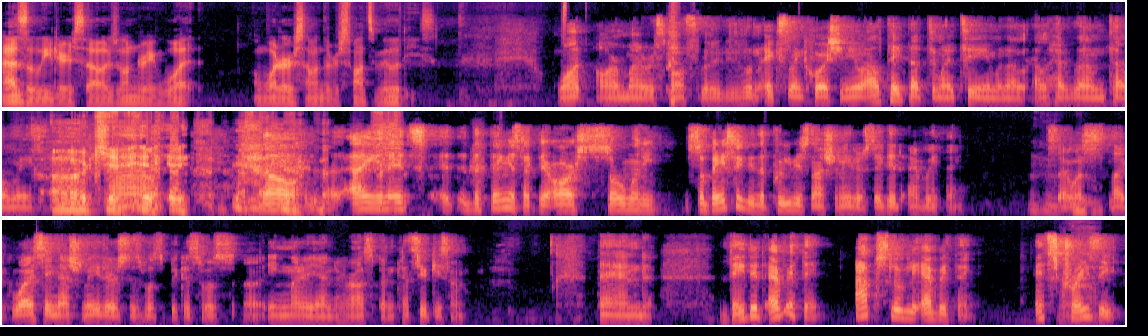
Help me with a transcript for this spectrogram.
as a leader. So I was wondering what what are some of the responsibilities? What are my responsibilities? What an excellent question. You know, I'll take that to my team and I'll, I'll have them tell me. Okay. No, I mean it's it, the thing is like there are so many. So basically, the previous national leaders they did everything. Mhm. So it was like why I say national leaders is was because it was uh, Ingmari and her husband Katsuki-san, and they did everything, absolutely everything. It's Wow. crazy.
